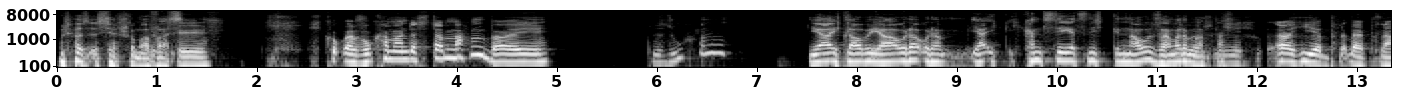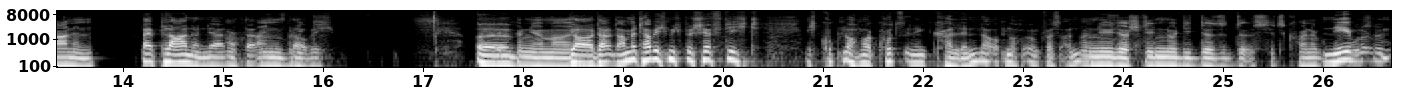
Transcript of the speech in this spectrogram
Und das ist ja schon mal was. Okay. Ich guck mal, wo kann man das da machen? Bei Besuchen? Ja, ich glaube ja, oder? Oder ja, ich, ich kann es dir jetzt nicht genau sagen. Warte mal. Ich, Wahrscheinlich. Ah, hier, bei Planen. bei Planen, ja, Auf da ist glaube ich. Äh, mal. Ja, da, damit habe ich mich beschäftigt. Ich gucke noch mal kurz in den Kalender, ob noch irgendwas anderes. nee, da stehen nur die, das, das ist jetzt keine Nee, große.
